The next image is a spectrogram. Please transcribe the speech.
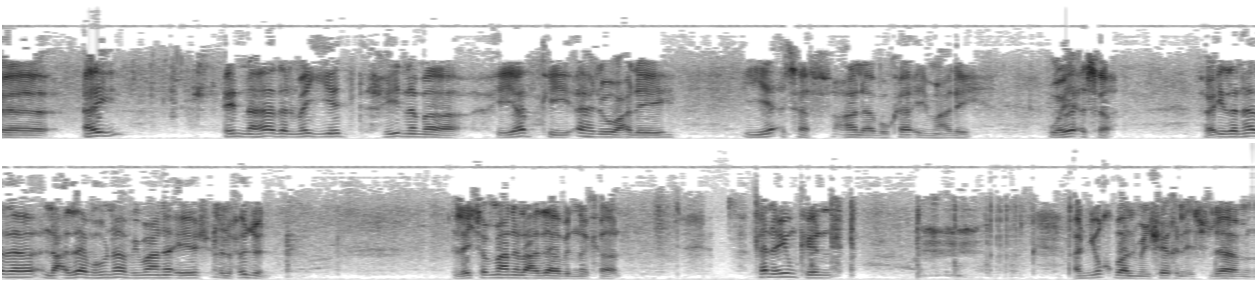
آه، أي إن هذا الميت حينما يبكي أهله عليه يأسف على بكائهم عليه ويأسى. فإذا هذا العذاب هنا بمعنى إيش؟ الحزن. ليس بمعنى العذاب النكال. كان يمكن أن يقبل من شيخ الإسلام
